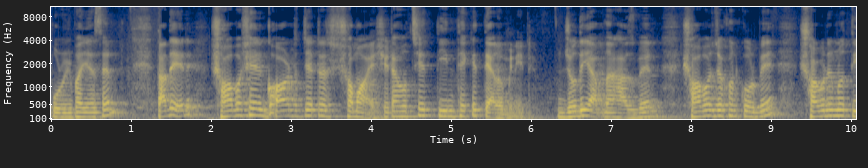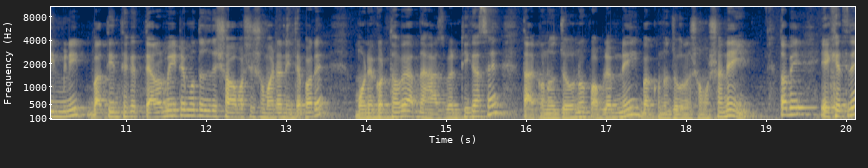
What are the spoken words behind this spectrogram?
পুরুষ ভাই আছেন, তাদের সহবাসের গড় যেটা সময়, সেটা হচ্ছে তিন থেকে তেরো মিনিট। যদি আপনার হাজবেন্ড সহবাস যখন করবে, সর্বনিম্ন তিন মিনিট বা তিন থেকে তেরো মিনিটের মধ্যে যদি সহবাসের সময়টা নিতে পারে, মনে করতে হবে আপনার হাজবেন্ড ঠিক আছে, তার কোনো যৌন প্রবলেম নেই বা কোনো যৌন সমস্যা নেই। তবে এক্ষেত্রে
